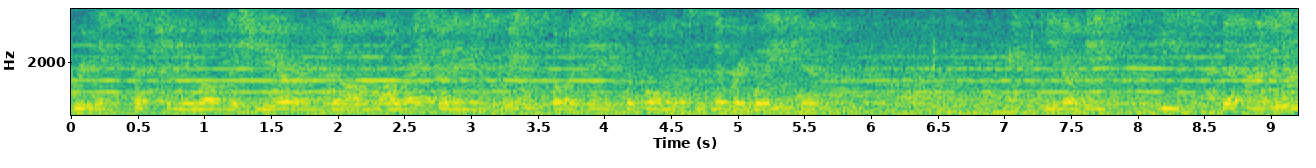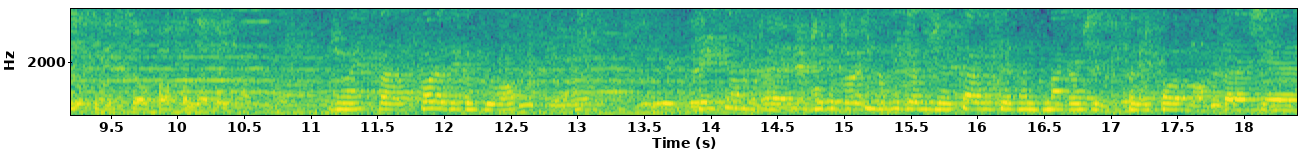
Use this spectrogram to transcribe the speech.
Ridden exceptionally well this year, and um, I race with him in Sweden, so I see his performances every week, and you know he's he's definitely lifted himself up a level. Proszę Państwa, sporo tego było. Jason e, przede wszystkim powiedział, że cały sezon zmagał się ze swoją formą, starał się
